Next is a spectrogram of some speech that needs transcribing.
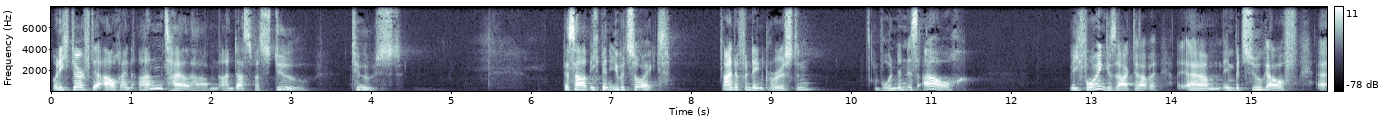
Und ich dürfte auch einen Anteil haben an das, was du tust. Deshalb, ich bin überzeugt, einer von den größten Wunden ist auch, wie ich vorhin gesagt habe, ähm, in Bezug auf äh,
